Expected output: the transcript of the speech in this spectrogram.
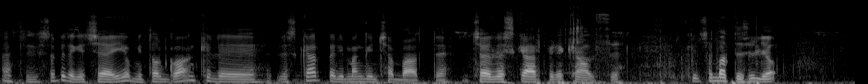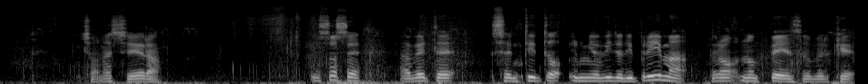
Anzi, sapete che c'è? Io mi tolgo anche le, le scarpe e rimango in ciabatte. Cioè le scarpe, le calze. Perché le ciabatte ce le ho. C'è una sera. Non so se avete sentito il mio video di prima, però non penso perché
